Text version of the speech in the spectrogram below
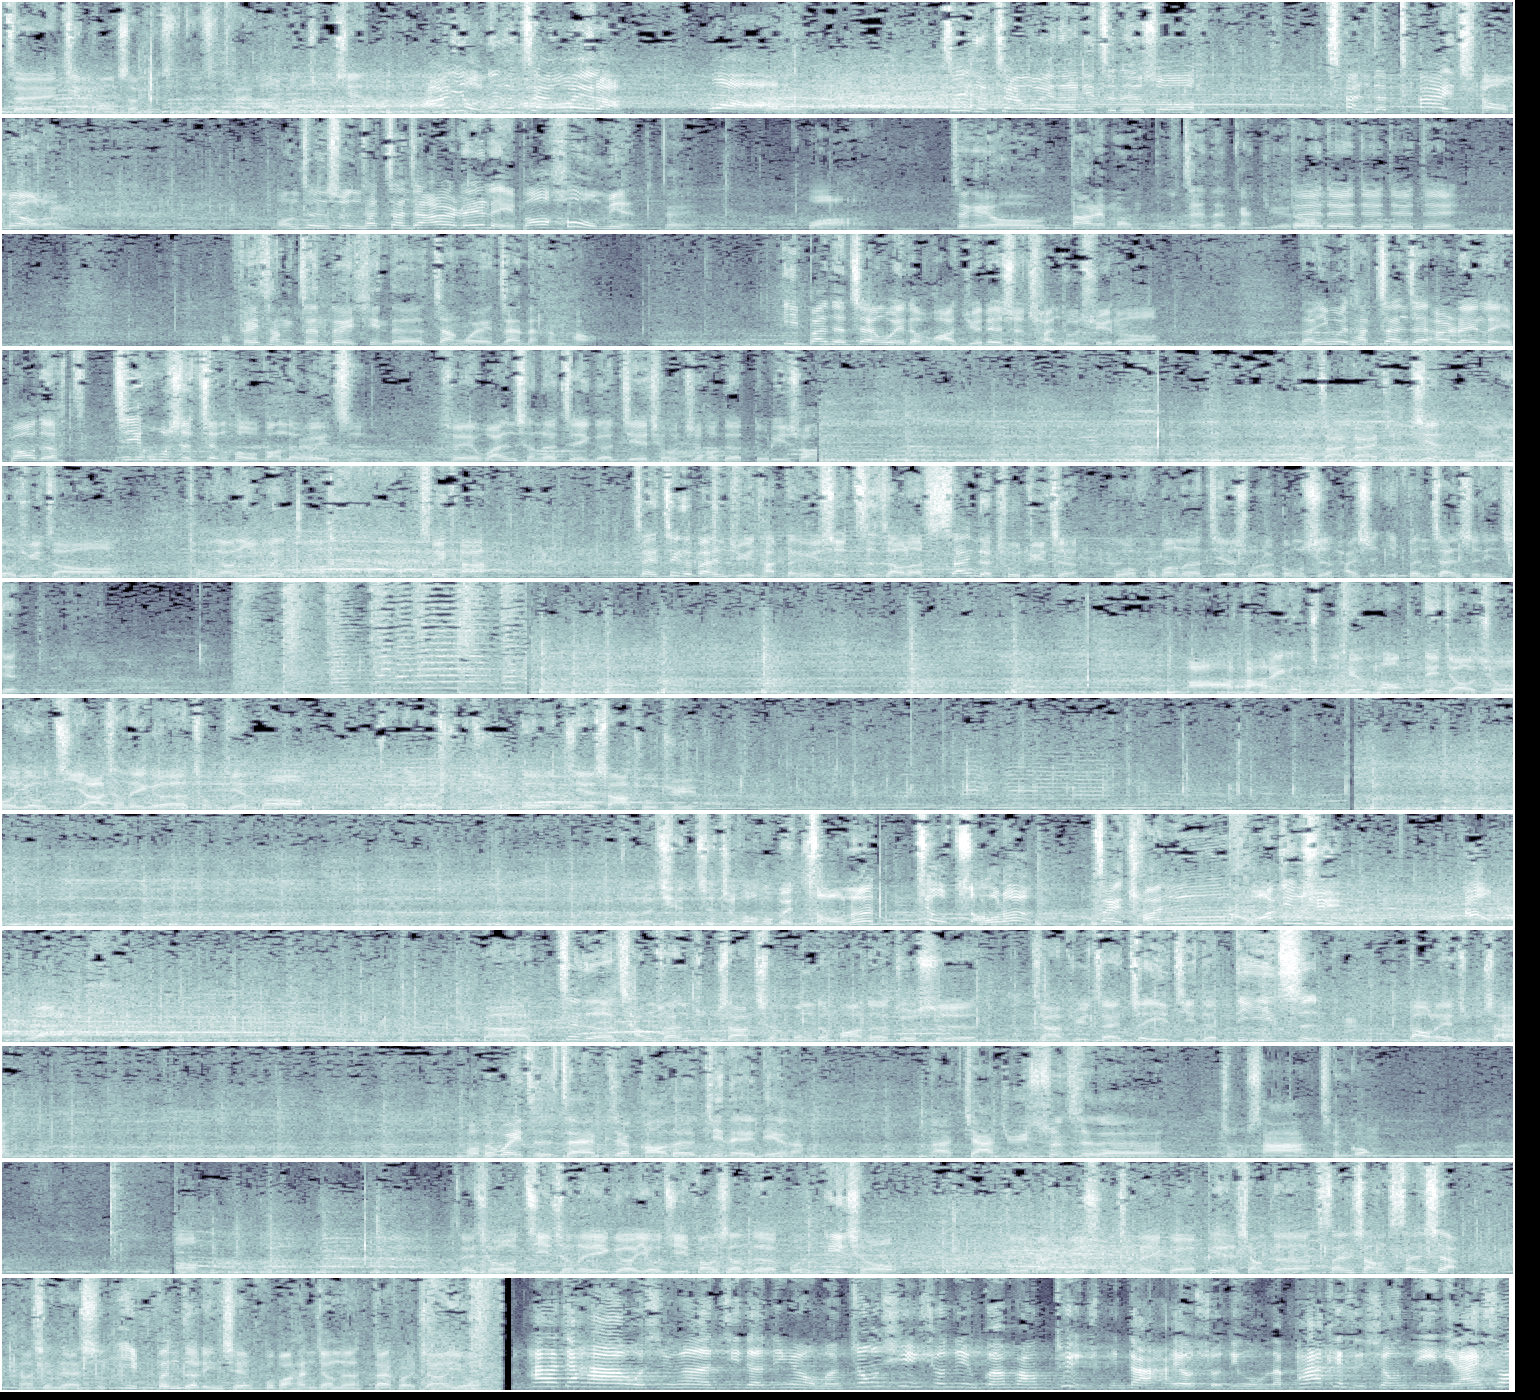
在近况上面实在是太好了，中线，哎呦那个站位了，哇，这个站位呢，你只能说站的太巧妙了。王正顺他站在二垒垒包后面，对，哇，这个有大联盟布阵的感觉了。对对对对对，非常针对性的站位站得很好。一般的站位的话，绝对是穿出去了哦。那因为他站在二垒垒包的几乎是正后方的位置，所以完成了这个接球之后的独立双。又砸在中线啊，又去找同样一位啊，所以他在这个半局他等于是制造了三个出局者。不过富邦呢结束了攻势，还是一分暂时领先。啊，打了一个冲天炮，内角球又挤压成了一个冲天炮，遭到了许继红的接杀出局。做了牵制之后，会不会走呢？就走了，再传滑进去，奥哇！那这个长传主杀成功的话呢，就是家居在这一季的第一次。盗垒主杀，投的位置在比较高的进垒点了。那家居顺势的主杀成功。哦，这球挤成了一个游击方向的滚地球，这个半局形成了一个变相的三上三下。那现在是一分的领先，富邦悍将呢，待会儿加油。哈，大家好，我是云儿，记得订阅我们中信兄弟官方 Twitch 频道，还有锁定我们的 Parkes 兄弟，你来说。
